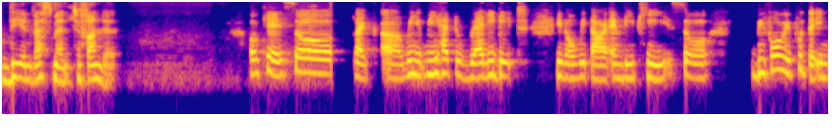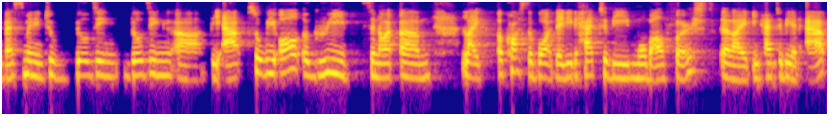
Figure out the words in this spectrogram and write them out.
the investment to fund it? Okay, so like uh, we we had to validate, you know, with our MVP. So before we put the investment into building building uh, the app, so we all agreed, um, like across the board, that it had to be mobile first. Uh, like it had to be an app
